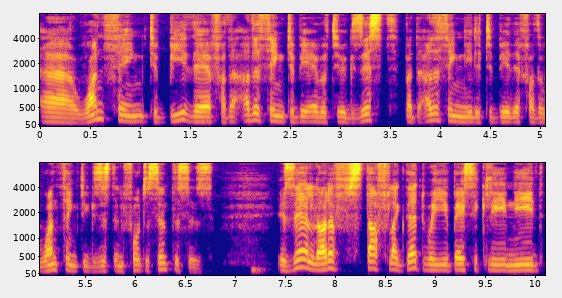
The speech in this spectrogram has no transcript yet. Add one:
uh, one thing to be there for the other thing to be able to exist, but the other thing needed to be there for the one thing to exist in photosynthesis. Is there a lot of stuff like that where you basically need,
